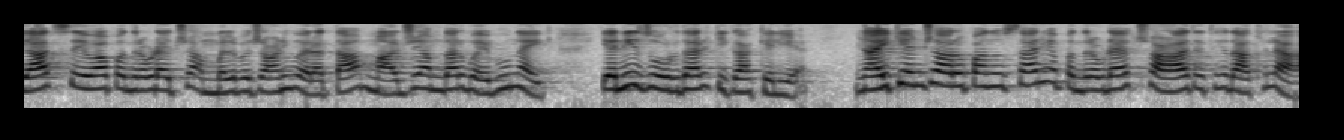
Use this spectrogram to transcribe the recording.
याच सेवा पंधरवड्याच्या अंमलबजावणीवर आता माजी आमदार वैभव नाईक यांनी जोरदार टीका केली आहे. नाईक यांच्या आरोपानुसार या पंधरवड्यात शाळा तेथे दाखला.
